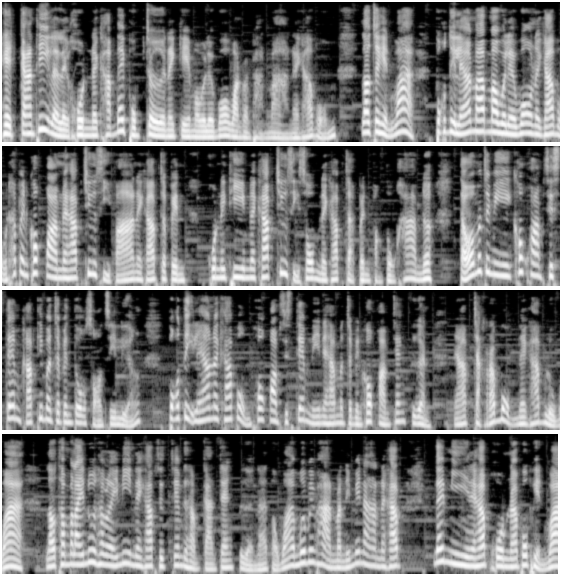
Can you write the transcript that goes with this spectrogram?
เหตุการณ์ที่หลาย ๆ คนนะครับได้พบเจอในเกม Available วันผ่านๆมานะครับผมเราจะเห็นว่าปกติแล้วมา Available นะครับผมถ้าเป็นข้อความนะครับชื่อสีฟ้านะครับจะเป็นคนในทีมนะครับชื่อสีส้มนะครับจะเป็นฝั่งตรงข้ามเนอะแต่ว่ามันจะมีข้อความ System ครับที่มันจะเป็นตัวอักษรสีเหลือง ปกติแล้วนะครับผมข้อความ System นี้นะครับมันจะเป็นข้อความแจ้งเตือนนะครับจากระบบนะครับหรือว่าเราทำอะไรนู่นทำอะไรนี่นะครับ System จะทำการแจ้งเตือนนะแต่ว่าเมื่อไม่ผ่านมันนี้ไม่นานนะครับได้มีนะครับคนนะพบเห็นว่า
